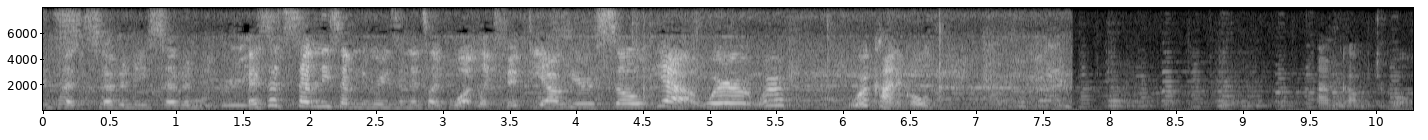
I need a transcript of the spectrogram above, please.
It's at 77 degrees. It's at 77 degrees, and it's like what, like 50 out here. So yeah, we're we're we're kind of cold. I'm comfortable.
